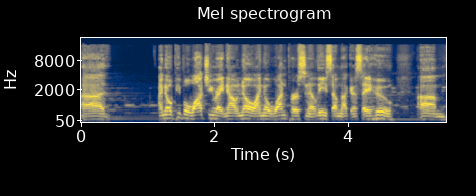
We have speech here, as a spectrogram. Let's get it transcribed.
uh, I know people watching right now know, I know one person at least, I'm not going to say who, um,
